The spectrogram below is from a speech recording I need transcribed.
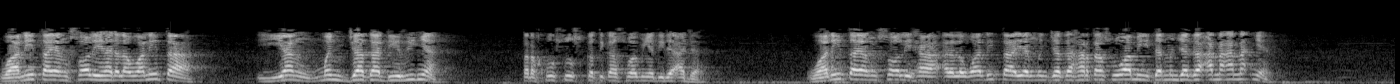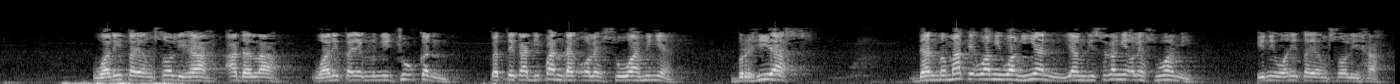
Wanita yang solihah adalah wanita yang menjaga dirinya terkhusus ketika suaminya tidak ada. Wanita yang solihah adalah wanita yang menjaga harta suami dan menjaga anak-anaknya wanita yang solihah adalah wanita yang menyejukkan ketika dipandang oleh suaminya, berhias dan memakai wangi-wangian yang disenangi oleh suami. Ini wanita yang solihah.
